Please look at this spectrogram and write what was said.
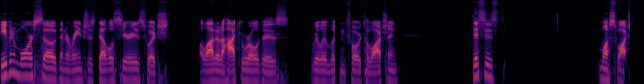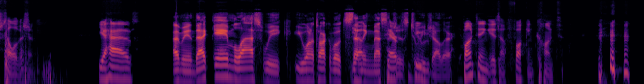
even more so than a Rangers Devil series, which a lot of the hockey world is really looking forward to watching. This is must watch television. You have I mean, that game last week. You want to talk about sending messages to dude. each other? Bunting is a fucking cunt.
